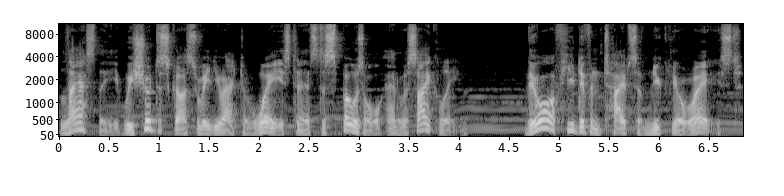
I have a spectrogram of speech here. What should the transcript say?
Lastly, we should discuss radioactive waste and its disposal and recycling. There are a few different types of nuclear waste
